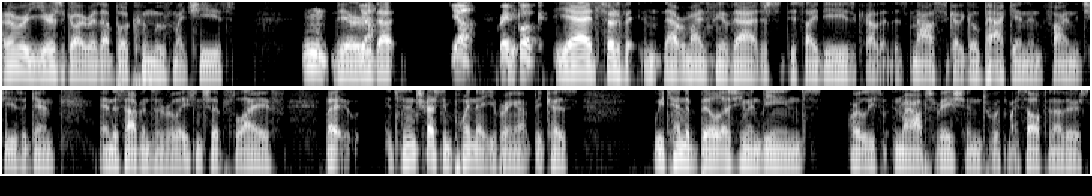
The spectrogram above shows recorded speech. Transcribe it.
I remember years ago I read that book, Who Moved My Cheese. Mm, Did you ever yeah. read that? Yeah, great book. Yeah, it's sort of that reminds me of that. Just this idea he's got this mouse has got to go back in and find the cheese again, and this happens in relationships, life. But it's an interesting point that you bring up because we tend to build as human beings, or at least in my observations with myself and others,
